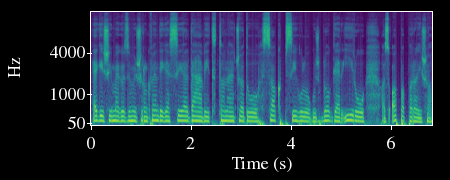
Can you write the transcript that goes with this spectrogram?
Egészségmegőző műsorunk vendége Szél Dávid, tanácsadó, szakpszichológus, blogger, író, az Apapara és a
